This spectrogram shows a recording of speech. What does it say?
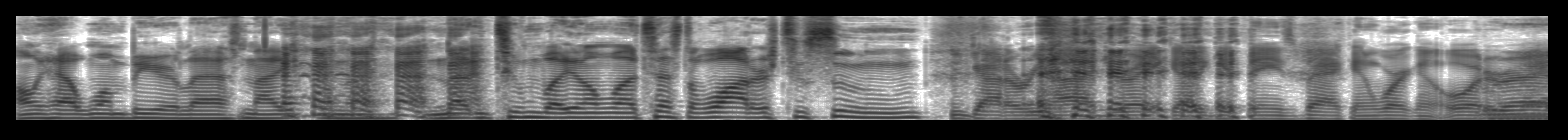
only had one beer last night. You know, nothing too much. You don't want to test the waters too soon. You gotta rehydrate, gotta get things back in working order, man.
